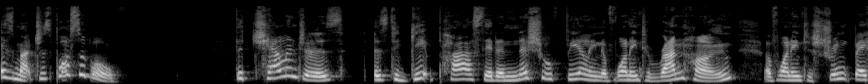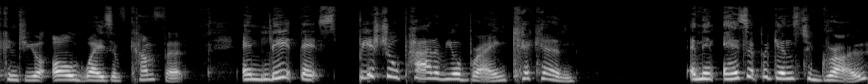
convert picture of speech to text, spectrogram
as much as possible. The challenge is, is to get past that initial feeling of wanting to run home, of wanting to shrink back into your old ways of comfort, and let that special part of your brain kick in. And then as it begins to grow,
